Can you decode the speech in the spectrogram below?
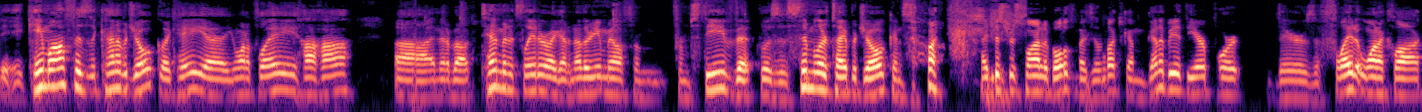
it came off as a kind of a joke, like, "Hey, uh, you want to play? Ha ha." Uh, and then about 10 minutes later, I got another email from, from Steve that was a similar type of joke. And so I, I just responded to both of them. I said, look, I'm going to be at the airport. There's a flight at one o'clock,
